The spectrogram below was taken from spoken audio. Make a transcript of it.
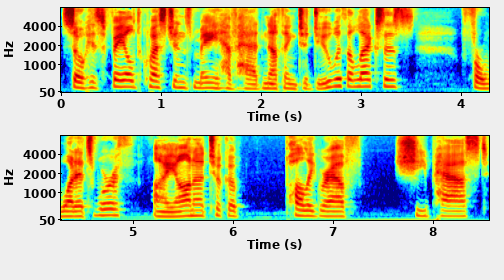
So his failed questions may have had nothing to do with Alexis. For what it's worth, Ayana took a polygraph. She passed.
